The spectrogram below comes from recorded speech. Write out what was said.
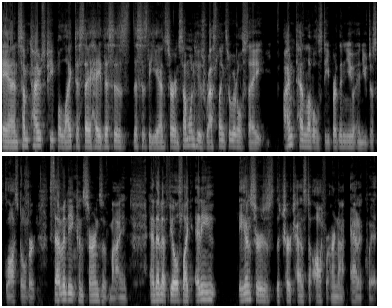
and sometimes people like to say hey this is this is the answer and someone who's wrestling through it will say i'm 10 levels deeper than you and you just glossed over 70 concerns of mine and then it feels like any answers the church has to offer are not adequate.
